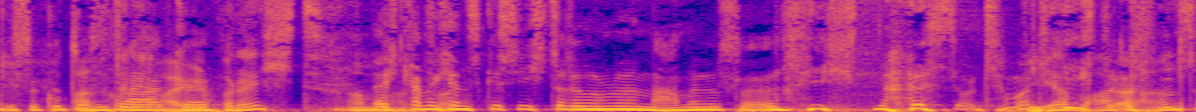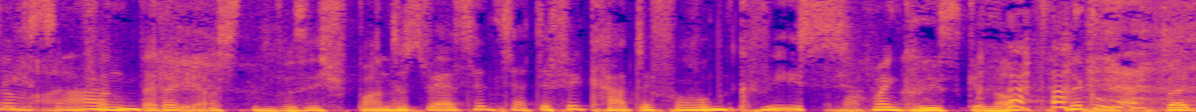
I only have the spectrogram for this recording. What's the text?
ist eine gute André Frage. Albrecht. Ich kann mich ans Gesicht erinnern, den Namen das nicht. Das sollte man Wer nicht war ganz am Anfang sagen. bei der ersten? Das ist spannend. Das wäre jetzt ein Zertifikateforum-Quiz. Machen wir ein Quiz, genau. Na gut.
